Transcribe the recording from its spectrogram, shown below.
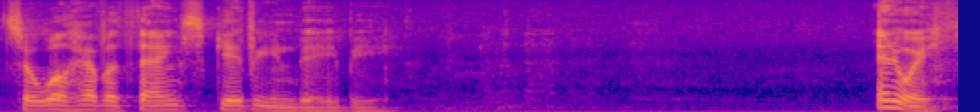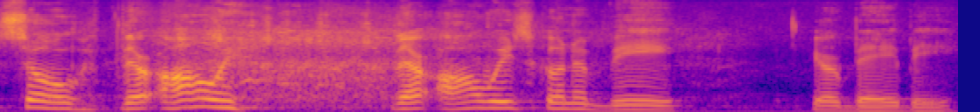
So we'll have a Thanksgiving baby. Anyway, so they're always they're always going to be your baby.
